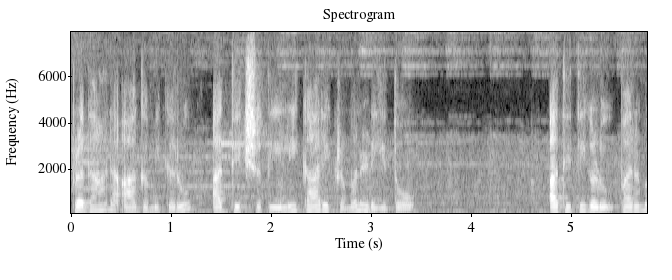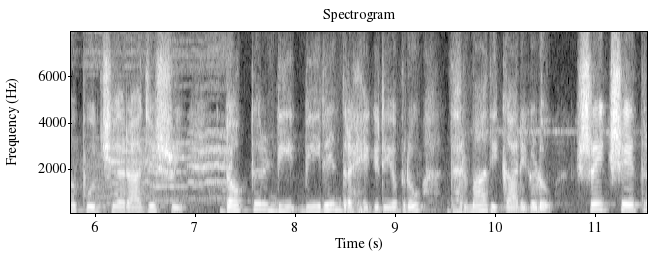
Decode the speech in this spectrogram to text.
ಪ್ರಧಾನ ಆಗಮಿಕರು ಅಧ್ಯಕ್ಷತೆಯಲ್ಲಿ ಕಾರ್ಯಕ್ರಮ ನಡೆಯಿತು. ಅತಿಥಿಗಳು ಪರಮ ಪೂಜ್ಯ ರಾಜಶ್ರೀ ಡಾಕ್ಟರ್ ಡಿ ವೀರೇಂದ್ರ ಹೆಗಡೆಯವರು ಧರ್ಮಾಧಿಕಾರಿಗಳು ಶ್ರೀ ಕ್ಷೇತ್ರ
